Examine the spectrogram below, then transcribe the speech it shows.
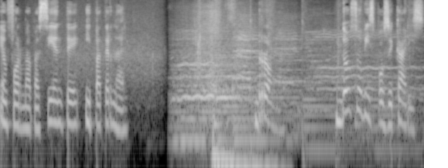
en forma paciente y paternal. Roma. Dos obispos de Caris,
